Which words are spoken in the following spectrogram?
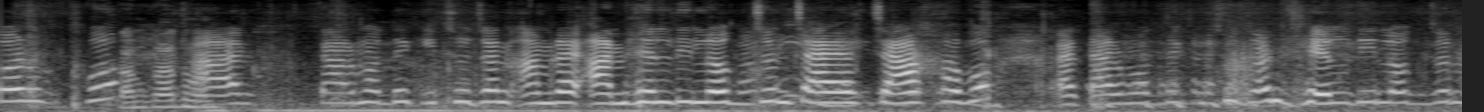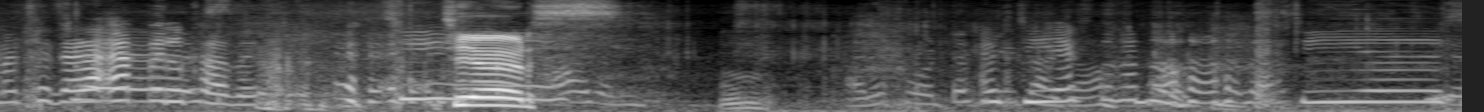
করবো আর তার মধ্যে কিছুজন আমরা আনহেলদি লোকজন চা চা খাবো আর তার মধ্যে কিছুজন হেলদি লোকজন আছে যারা অ্যাপেল খাবে চিয়ার্স চিয়ার্স তো করবো চিয়ার্স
